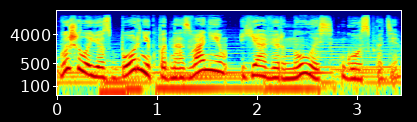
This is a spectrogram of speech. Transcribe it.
вышел ее сборник под названием «Я вернулась, Господи».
